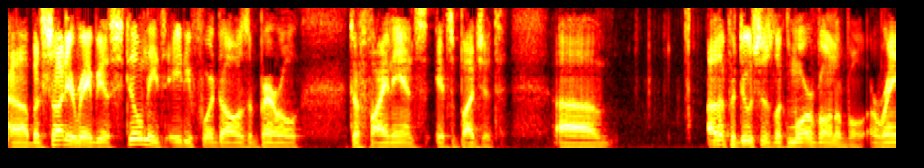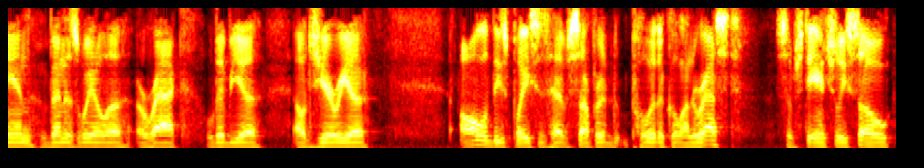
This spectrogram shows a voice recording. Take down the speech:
Uh, but Saudi Arabia still needs eighty four dollars a barrel to finance its budget. Uh, other producers look more vulnerable Iran, Venezuela, Iraq, Libya, Algeria. All of these places have suffered political unrest, substantially so,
